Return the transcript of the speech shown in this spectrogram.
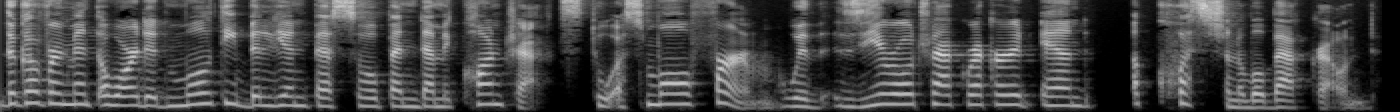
The government awarded multi billion peso pandemic contracts to a small firm with zero track record and a questionable background.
